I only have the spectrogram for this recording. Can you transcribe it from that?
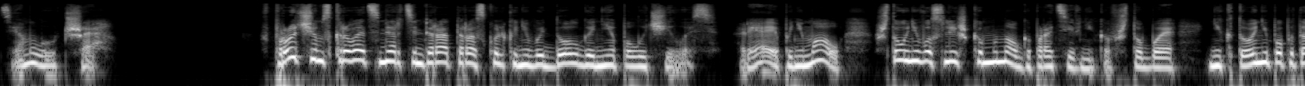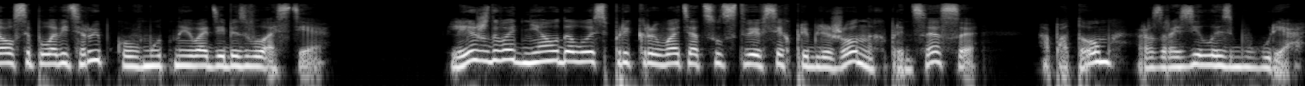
тем лучше. Впрочем, скрывать смерть императора сколько-нибудь долго не получилось. Ряя понимал, что у него слишком много противников, чтобы никто не попытался половить рыбку в мутной воде без власти. Лишь два дня удалось прикрывать отсутствие всех приближенных принцессы, а потом разразилась буря.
